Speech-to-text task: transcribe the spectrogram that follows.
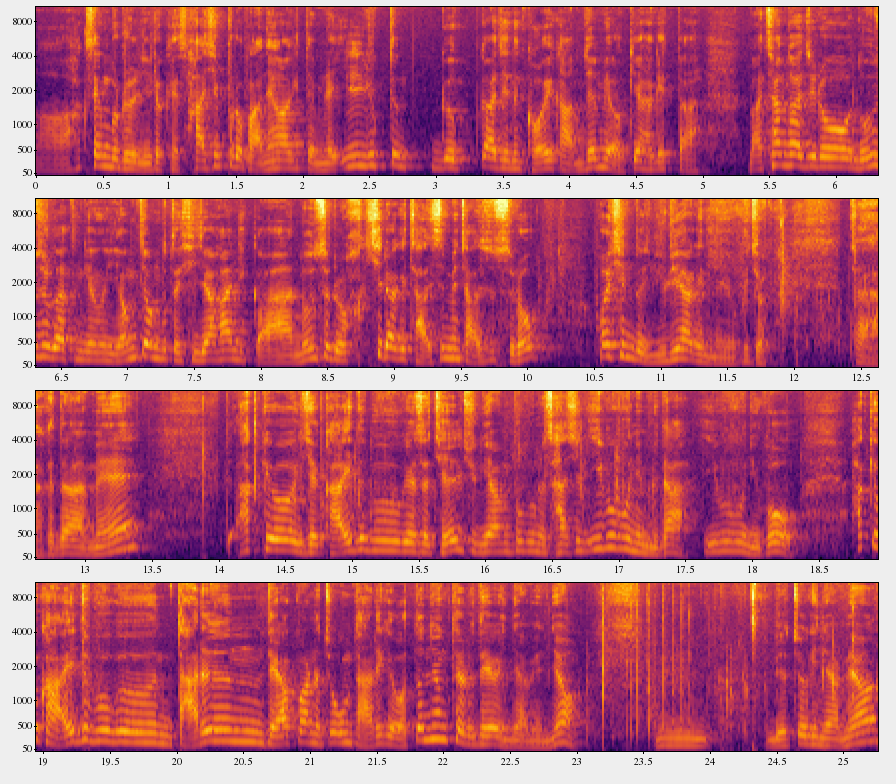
어, 학생부를 이렇게 40% 반영하기 때문에 1, 6등급까지는 거의 감점이 없게 하겠다. 마찬가지로 논술 같은 경우는 0점부터 시작하니까 논술을 확실하게 잘 쓰면 잘 쓸수록 훨씬 더 유리하겠네요. 그죠? 자, 그 다음에 학교 이제 가이드북에서 제일 중요한 부분은 사실 이 부분입니다. 이 부분이고 학교 가이드북은 다른 대학과는 조금 다르게 어떤 형태로 되어 있냐면요. 음, 몇 쪽이냐면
